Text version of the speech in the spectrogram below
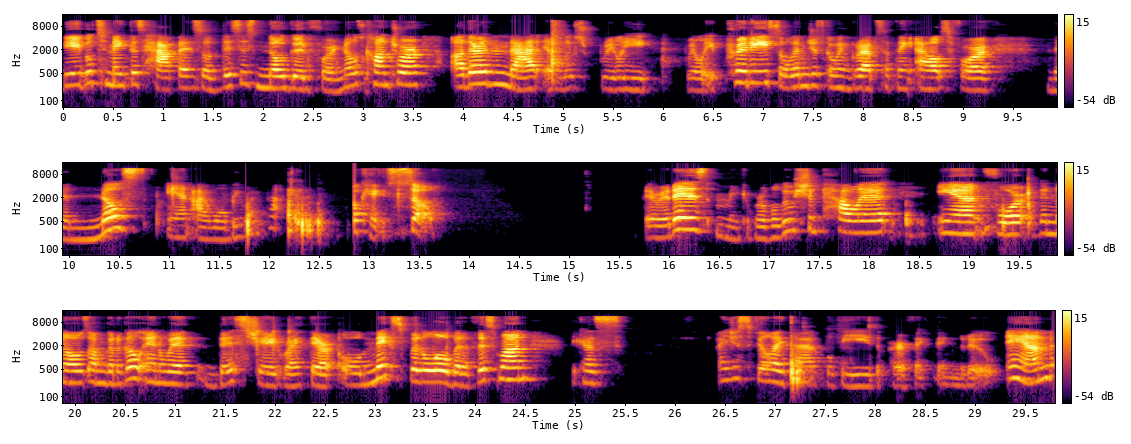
be able to make this happen. So this is no good for a nose contour. Other than that, it looks really, really pretty. So let me just go and grab something else for the nose and I will be right back. Okay, so there it is, Makeup Revolution palette. And for the nose, I'm gonna go in with this shade right there. I will mix with a little bit of this one because I just feel like that will be the perfect thing to do. And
